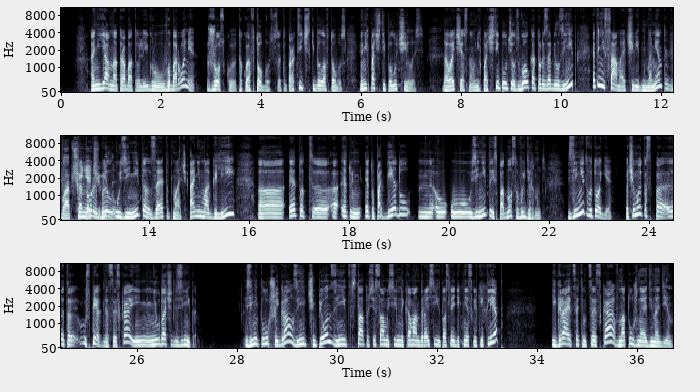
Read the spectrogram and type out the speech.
Они явно отрабатывали игру в обороне, жесткую, такой автобус. Это практически был автобус. И у них почти получилось. Давай честно, у них почти получилось. Гол, который забил «Зенит», это не самый очевидный момент, Вообще не который был у «Зенита» за этот матч. Они могли э, этот, э, эту, эту победу у, «Зенита» из-под носа выдернуть. «Зенит» в итоге, почему это, это успех для ЦСКА и неудача для «Зенита»? «Зенит» лучше играл, «Зенит» чемпион, «Зенит» в статусе самой сильной команды России последних нескольких лет, играет с этим ЦСКА в натужный 1-1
